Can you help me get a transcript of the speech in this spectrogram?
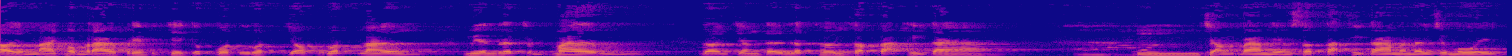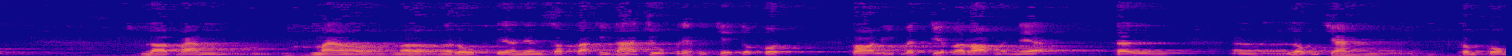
ដោយអំណាចបំរើព្រះវិជ័យកពុទ្ធរត់ចុះរត់ឡើង មានរិទ្ធសម្បើមដល់អញ្ចឹងទៅនឹកឃើញសត្តធីតាចង់បាននាងសត្តធីតាមកនៅជាមួយដល់បានមកម្ករោផ្ទះនាងសត្តធីតាជួបព្រះវិជ័យកពុទ្ធក៏និមិត្តជាបរោះម្នាក់ទៅលោកម្ចាស់កំពុង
